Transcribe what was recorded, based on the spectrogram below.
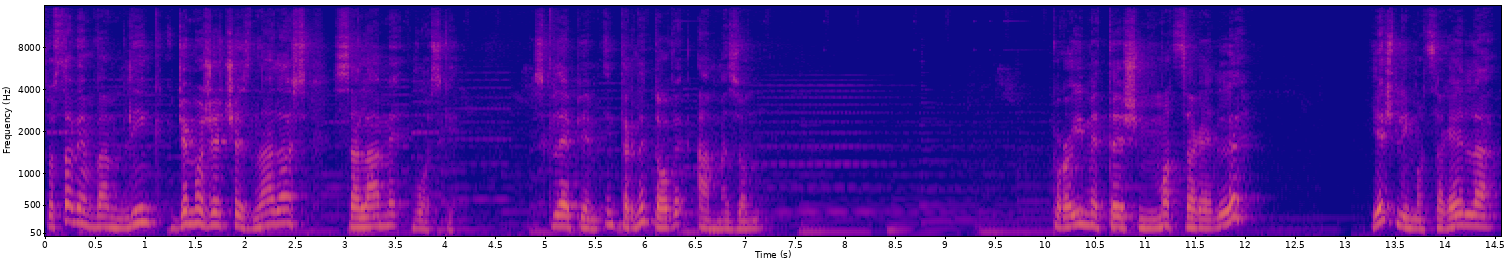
zostawiam Wam link, gdzie możecie znaleźć salamy włoskie. Sklepem internetowy Amazon. Kroimy też mozzarellę. Jeśli mozzarella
